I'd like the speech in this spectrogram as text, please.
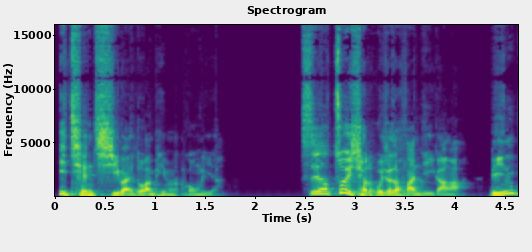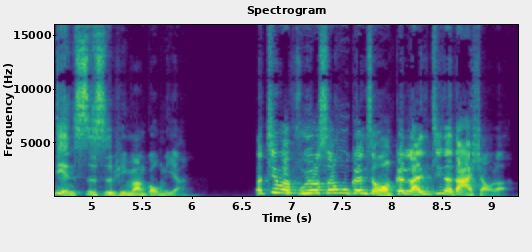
一千七百多万平方公里啊。世界上最小的国家叫梵蒂冈啊，零点四四平方公里啊。那基本浮游生物跟什么？跟蓝鲸的大小了。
